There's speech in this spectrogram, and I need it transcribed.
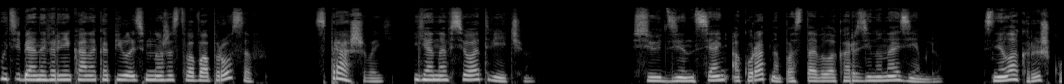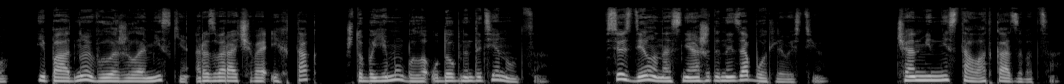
«У тебя наверняка накопилось множество вопросов? Спрашивай, я на все отвечу». Сюйцзин Сянь аккуратно поставила корзину на землю, сняла крышку и по одной выложила миски, разворачивая их так, чтобы ему было удобно дотянуться. Все сделано с неожиданной заботливостью. Чан Мин не стал отказываться.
